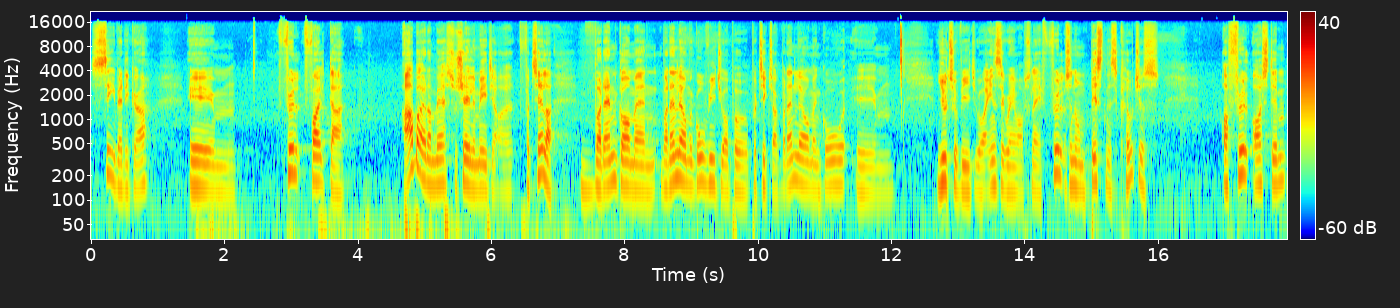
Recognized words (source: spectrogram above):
se hvad de gør. Øhm, følg folk, der arbejder med sociale medier og fortæller, hvordan, går man, hvordan laver man gode videoer på, på TikTok, hvordan laver man gode øhm, YouTube-videoer og Instagram-opslag. Følg sådan nogle business coaches, og følg også dem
